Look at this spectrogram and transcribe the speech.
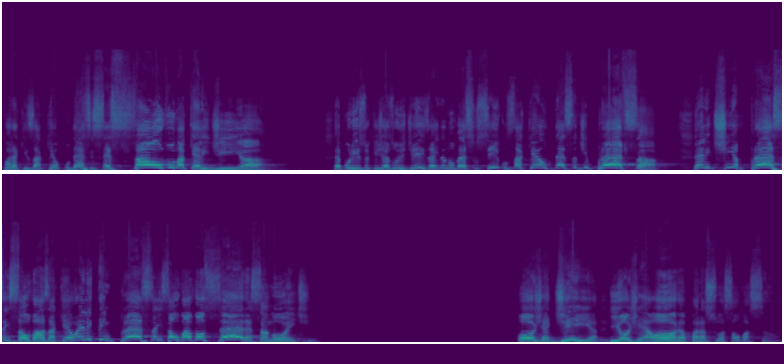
Para que Zaqueu pudesse ser salvo naquele dia. É por isso que Jesus diz ainda no verso 5: Zaqueu desça depressa. Ele tinha pressa em salvar Zaqueu, ele tem pressa em salvar você essa noite. Hoje é dia e hoje é a hora para a sua salvação.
